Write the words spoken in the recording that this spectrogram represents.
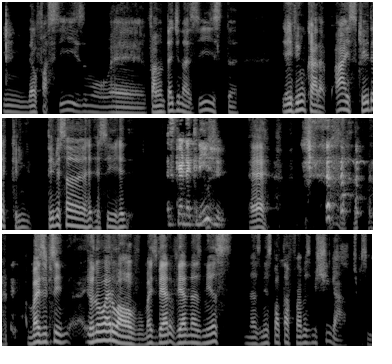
em neofascismo, é, falando até de nazista. E aí veio um cara, ah, a esquerda é cringe. Teve essa. Esse... A esquerda é cringe? É. mas, tipo assim, eu não era o alvo, mas vieram, vieram nas, minhas, nas minhas plataformas me xingar. Tipo assim,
